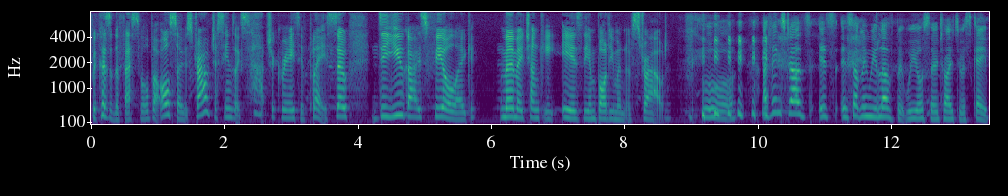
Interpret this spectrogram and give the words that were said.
because of the festival but also Stroud just seems like such a creative place so do you guys feel like Mermaid Chunky is the embodiment of Stroud Ooh. I think Stroud's is is something we love, but we also try to escape.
